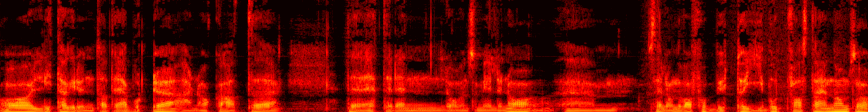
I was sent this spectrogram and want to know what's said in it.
Og litt av grunnen til at det er borte, er nok at det etter den loven som gjelder nå, selv om det var forbudt å gi bort fast eiendom, så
